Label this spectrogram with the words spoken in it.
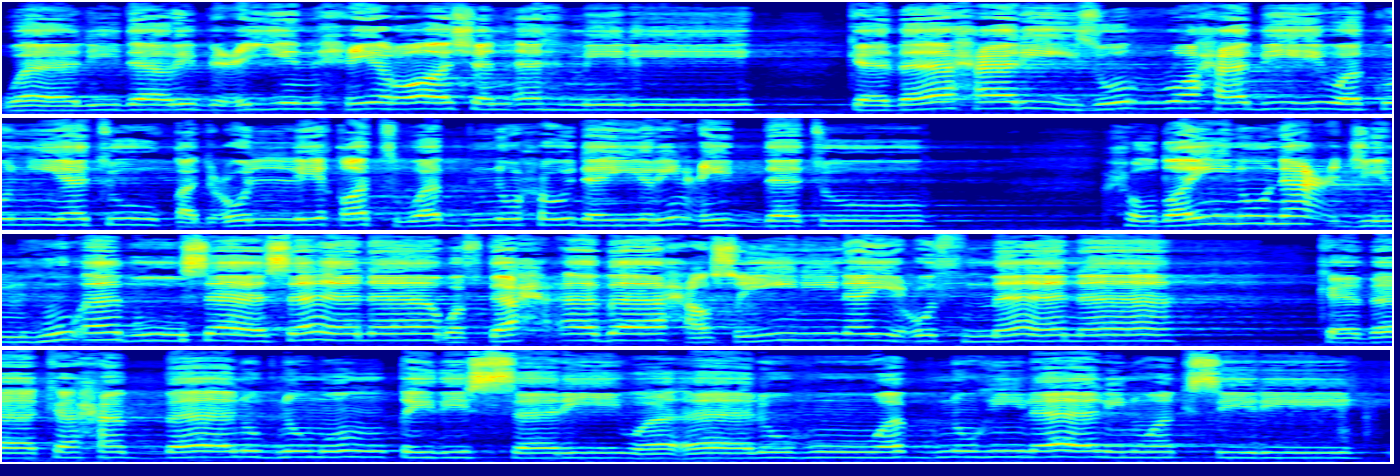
والد ربعي حراشا أهملي. كذا حريز الرحب وكنية قد علقت وابن حدير عدة. حضين نعجمه أبو ساسانا وافتح أبا حصين ني عثمانا. كذاك حبان بن منقذ السري وآله وابن هلال واكسري.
